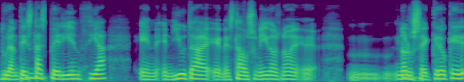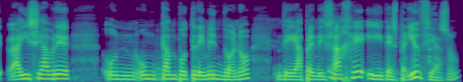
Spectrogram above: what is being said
durante esta mm. experiencia en, Utah, en Estados Unidos? No, eh, mm, no lo mm. sé, creo que ahí se abre un, campo tremendo ¿no? de aprendizaje y de experiencias, ¿no?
